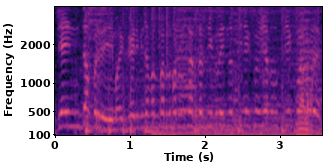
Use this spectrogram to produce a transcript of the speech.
Dzień dobry, moi kochani, witam was bardzo, bardzo serdecznie Kolejny odcinek Sąsiadów z Dobra. Piekładem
